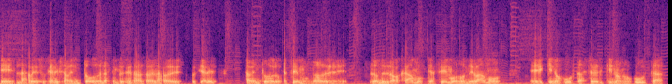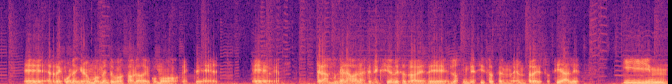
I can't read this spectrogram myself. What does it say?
eh, las redes sociales saben todo, las empresas están a través de las redes sociales saben todo lo que hacemos, ¿no? De, de dónde trabajamos, qué hacemos, dónde vamos, eh, qué nos gusta hacer, qué no nos gusta. Eh, recuerden que en algún momento hemos hablado de cómo este, eh, Trump ganaba las elecciones a través de los indecisos en, en redes sociales. Y mm,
